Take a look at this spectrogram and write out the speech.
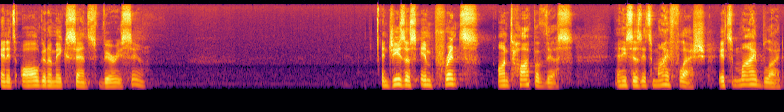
And it's all going to make sense very soon. And Jesus imprints on top of this and he says, It's my flesh, it's my blood.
